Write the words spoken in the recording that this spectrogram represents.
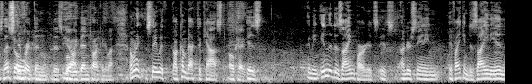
so that's So- different than this what Yeah. we've been talking about. I'm going to stay with. I'll come back to cast. Okay. Is, I mean, in the design part, it's it's understanding if I can design in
